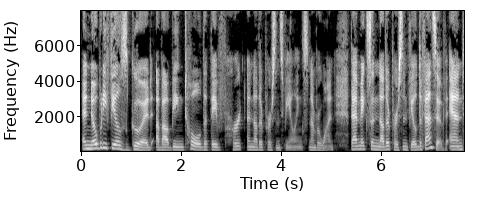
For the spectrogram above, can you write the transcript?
And nobody feels good about being told that they've hurt another person's feelings. Number one, that makes another person feel defensive. And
